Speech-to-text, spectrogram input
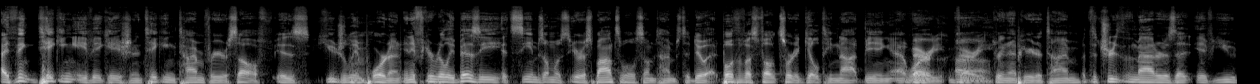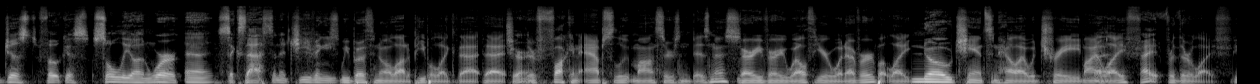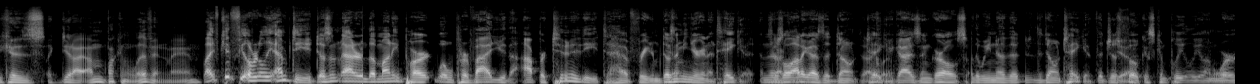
I think taking a vacation and taking time for yourself is hugely Mm-hmm. important. And if you're really busy, it seems almost irresponsible sometimes to do it. Both of us felt sort of guilty not being at Very, work very. uh, during that period of time. But the truth of the matter is that if you just focus solely on work, uh, success, and achieving, we both know a lot of people like that that Sure. they're fucking absolute monsters in business very very wealthy or whatever but like no chance in hell i would trade my life right. for their life because like dude I, i'm fucking living man life can feel really empty. It doesn't matter. The money part will provide you the opportunity to have freedom. Doesn't mean you're going to take it. And there's a lot of guys that don't take it, guys and girls that we know that, that don't take it, that just focus completely on work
